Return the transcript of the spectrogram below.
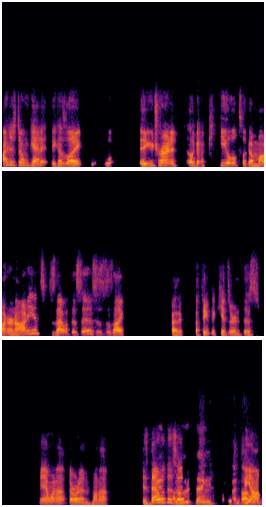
I just don't get it because like, are you trying to like appeal to like a modern audience? Is that what this is? This is like, I, I think the kids are into this. Yeah, why not throw it in? Why not? Is that what this is? another thing, I thought Beyond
